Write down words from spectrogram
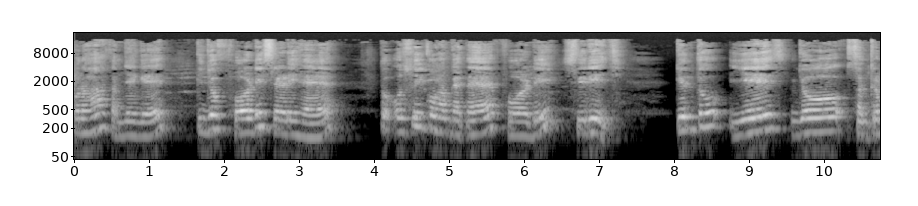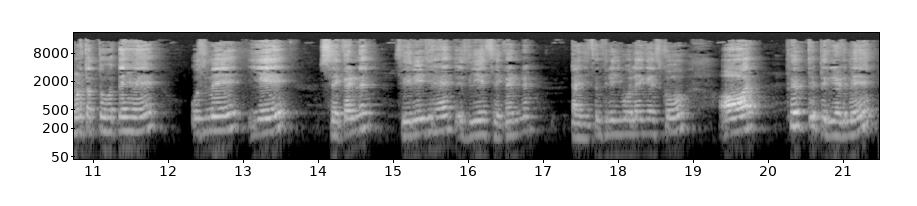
पुनः समझेंगे कि जो फोर डी श्रेणी है तो उसी को हम कहते हैं फोर डी सीरीज़ किंतु ये जो संक्रमण तत्व होते हैं, उसमें ये सेकंड सीरीज़ है तो इसलिए सेकंड ट्रांजिशन सीरीज़ बोलेंगे इसको। और फिफ्थ पीरियड में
